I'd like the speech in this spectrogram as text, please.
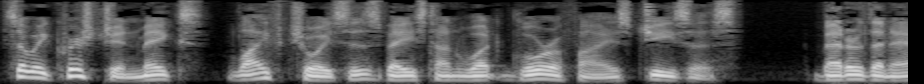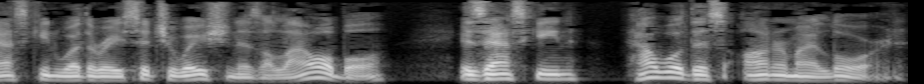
So a Christian makes life choices based on what glorifies Jesus. Better than asking whether a situation is allowable is asking, how will this honor my Lord?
